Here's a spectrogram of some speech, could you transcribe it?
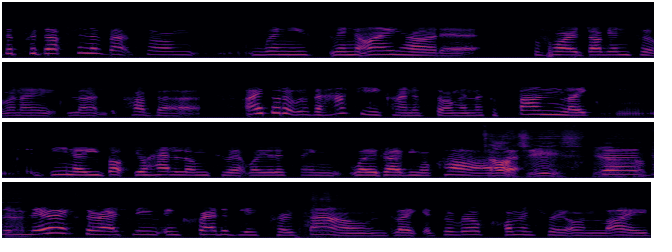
the production of that song when you when I heard it before I dug into it when I learned the cover I thought it was a happy kind of song and like a fun, like you know, you bop your head along to it while you're listening, while you're driving your car. Oh, jeez. Yeah, the, okay. the lyrics are actually incredibly profound. Like it's a real commentary on life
